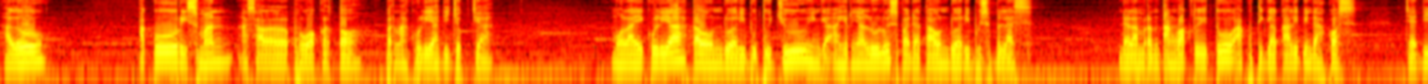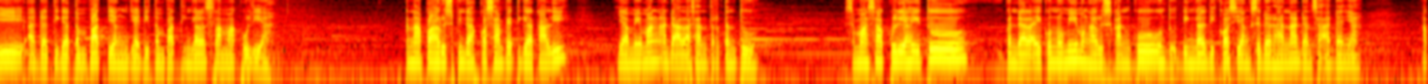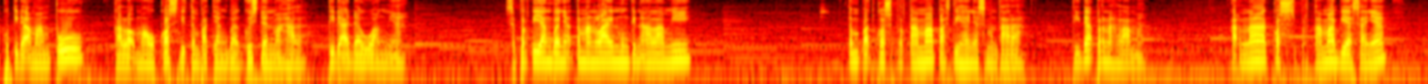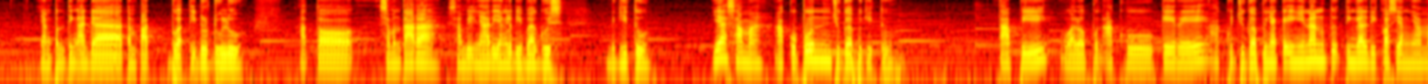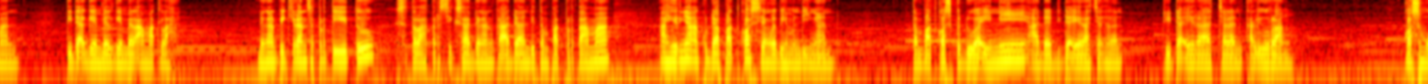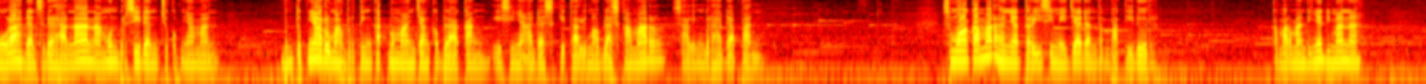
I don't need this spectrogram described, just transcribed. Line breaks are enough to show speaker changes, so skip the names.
Halo, aku Risman asal Purwokerto, pernah kuliah di Jogja. Mulai kuliah tahun 2007 hingga akhirnya lulus pada tahun 2011. Dalam rentang waktu itu aku tiga kali pindah kos, jadi ada tiga tempat yang jadi tempat tinggal selama kuliah. Kenapa harus pindah kos sampai tiga kali? Ya memang ada alasan tertentu Semasa kuliah itu, kendala ekonomi mengharuskanku untuk tinggal di kos yang sederhana dan seadanya. Aku tidak mampu kalau mau kos di tempat yang bagus dan mahal, tidak ada uangnya. Seperti yang banyak teman lain mungkin alami, tempat kos pertama pasti hanya sementara, tidak pernah lama. Karena kos pertama biasanya yang penting ada tempat buat tidur dulu atau sementara sambil nyari yang lebih bagus. Begitu. Ya sama, aku pun juga begitu. Tapi, walaupun aku kere, aku juga punya keinginan untuk tinggal di kos yang nyaman. Tidak gembel-gembel amat lah. Dengan pikiran seperti itu, setelah tersiksa dengan keadaan di tempat pertama, akhirnya aku dapat kos yang lebih mendingan. Tempat kos kedua ini ada di daerah jalan di daerah Jalan Kaliurang. Kos murah dan sederhana namun bersih dan cukup nyaman. Bentuknya rumah bertingkat memanjang ke belakang, isinya ada sekitar 15 kamar saling berhadapan. Semua kamar hanya terisi meja dan tempat tidur. Kamar mandinya di mana?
